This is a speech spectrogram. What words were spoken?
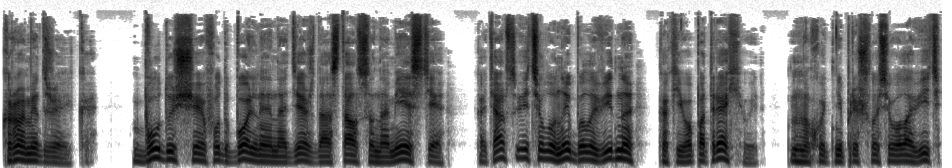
кроме Джейка. Будущая футбольная надежда остался на месте, хотя в свете луны было видно, как его потряхивает. Но хоть не пришлось его ловить,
